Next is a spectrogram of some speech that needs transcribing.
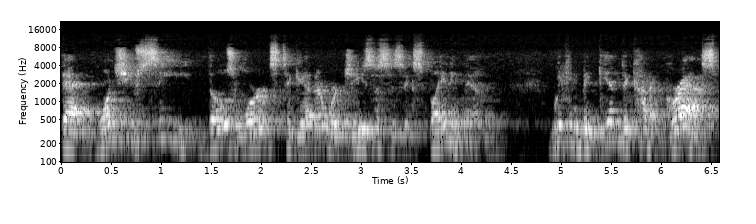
that once you see those words together where Jesus is explaining them, we can begin to kind of grasp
